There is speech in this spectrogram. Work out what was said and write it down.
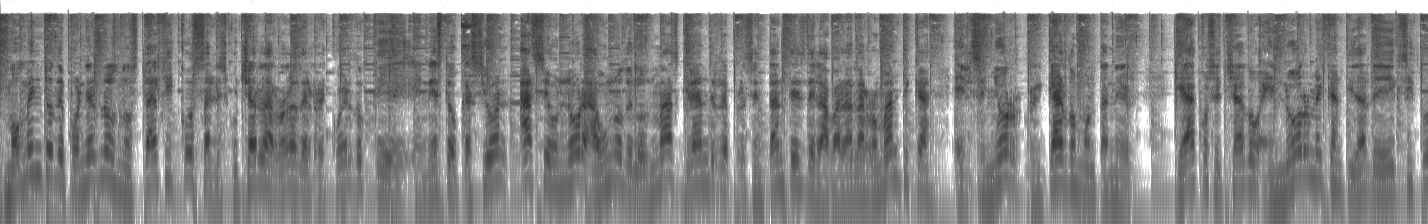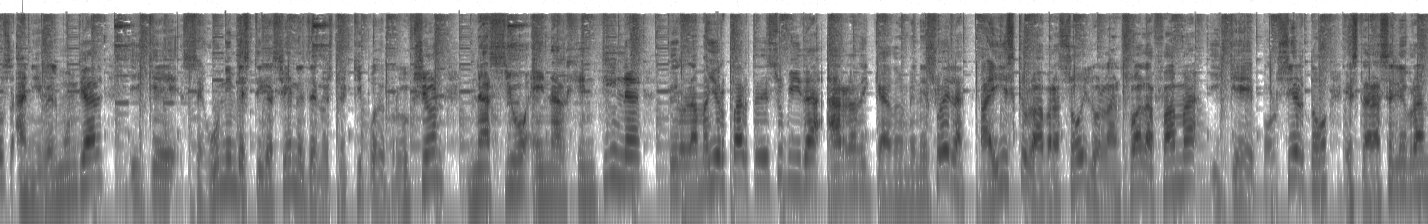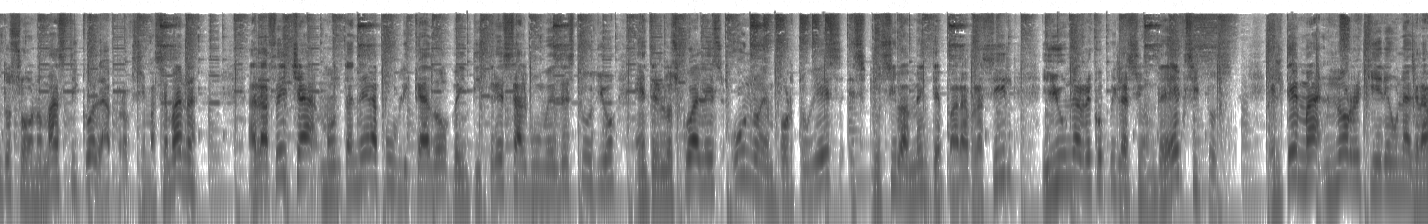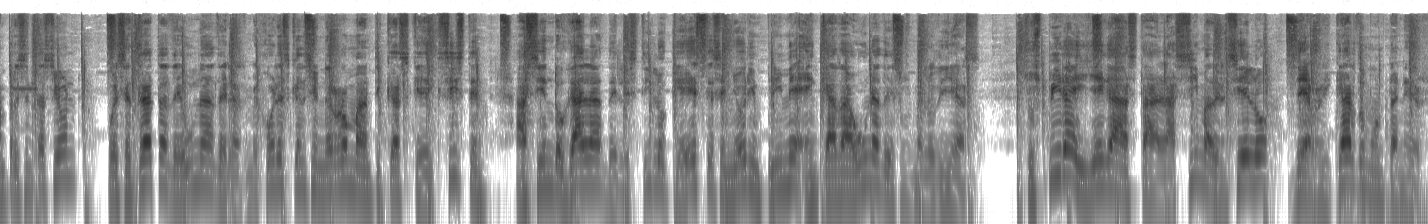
Momento de ponernos nostálgicos al escuchar la rola del recuerdo que en esta ocasión hace honor a uno de los más grandes representantes de la balada romántica, el señor Ricardo Montaner que ha cosechado enorme cantidad de éxitos a nivel mundial y que, según investigaciones de nuestro equipo de producción, nació en Argentina, pero la mayor parte de su vida ha radicado en Venezuela, país que lo abrazó y lo lanzó a la fama y que, por cierto, estará celebrando su onomástico la próxima semana. A la fecha, Montaner ha publicado 23 álbumes de estudio, entre los cuales uno en portugués exclusivamente para Brasil y una recopilación de éxitos. El tema no requiere una gran presentación, pues se trata de una de las mejores canciones románticas que existen, haciendo gala del estilo que este señor imprime en cada una de sus melodías. Suspira y llega hasta la cima del cielo de Ricardo Montaner.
